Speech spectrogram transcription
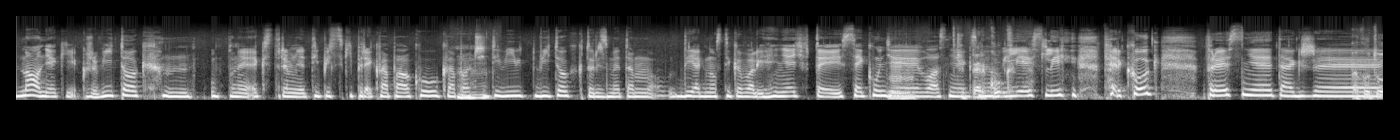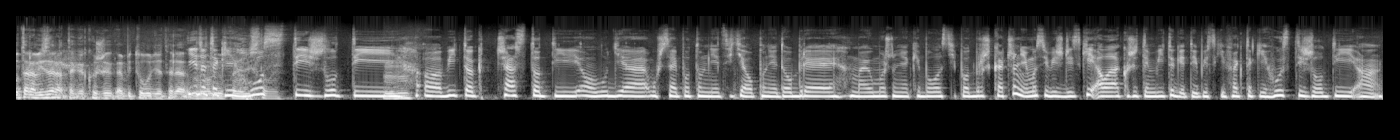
Mal nejaký akože výtok, hm, úplne extrémne typický pre kvapavku, kvapavčitý vý- výtok, ktorý sme tam diagnostikovali hneď v tej sekunde, vlastne, Či ak sme ho vyliesli. Perkuk, presne, takže... Ako to teda vyzerá, tak akože, aby to ľudia teda... Je to taký hustý, žltý Mhm. o, výtok. Často tí ľudia už sa aj potom necítia úplne dobre, majú možno nejaké bolesti podbržka, čo nemusí byť vždycky, ale akože ten výtok je typický fakt taký hustý, žltý a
